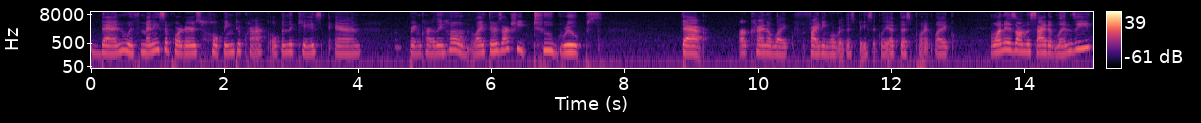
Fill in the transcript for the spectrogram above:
then, with many supporters hoping to crack open the case and bring Carly home. Like, there's actually two groups that are kind of like fighting over this basically at this point. Like, one is on the side of Lindsay,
